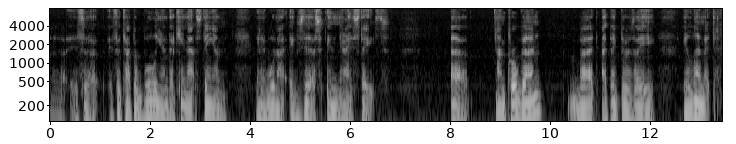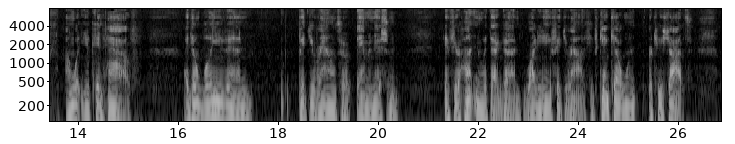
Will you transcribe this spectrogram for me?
Uh, it's a it's a type of bullying that cannot stand, and it will not exist in the United States. Uh, I'm pro-gun, but I think there's a a limit on what you can have. I don't believe in 50 rounds of ammunition if you're hunting with that gun, why do you need 50 rounds? If you can't kill one or two shots,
